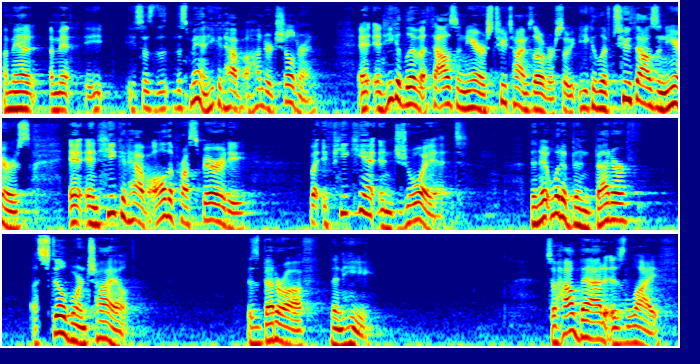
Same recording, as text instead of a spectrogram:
A man, a man he, he says, this man, he could have a hundred children. And, he could live a thousand years two times over. So he could live 2,000 years, and he could have all the prosperity. But if he can't enjoy it, then it would have been better a stillborn child is better off than he. So, how bad is life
